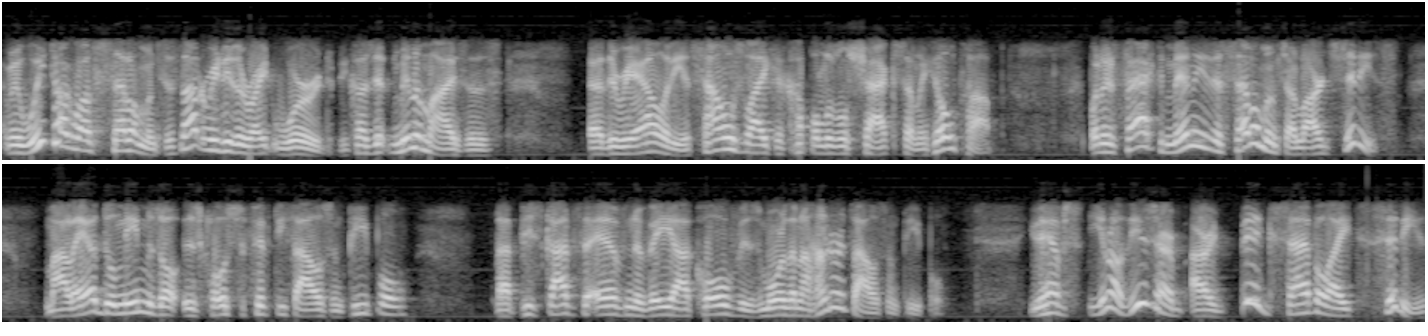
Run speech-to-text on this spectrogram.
I mean, we talk about settlements. It's not really the right word because it minimizes uh, the reality. It sounds like a couple little shacks on a hilltop. But in fact, many of the settlements are large cities. Ma'ale Adumim is, is close to 50,000 people. Uh, Pisgat Ze'ev Neve Yaakov is more than 100,000 people. You have, you know, these are, are big satellite cities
